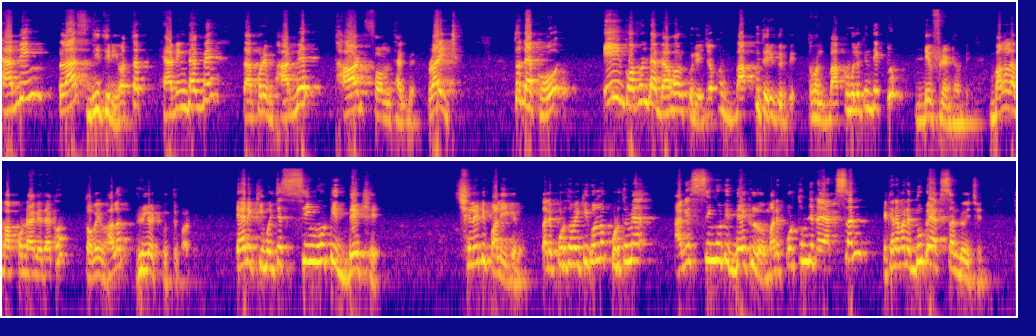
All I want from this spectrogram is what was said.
having plus V three অর্থাৎ হ্যাভিং থাকবে, তারপরে ভার্বের থার্ড ফর্ম থাকবে রাইট তো দেখো, এই গঠনটা ব্যবহার করে যখন বাক্য তৈরি করবে, তখন বাক্যগুলো কিন্তু একটু ডিফারেন্ট হবে। বাংলা বাক্যটা আগে দেখো তবে ভালো রিলেট করতে পারবে। এখানে কি বলছে, সিংহটি দেখে। ছেলেটি পালিয়ে গেল। তাহলে প্রথমে কি করল? প্রথমে আগে সিংহটি দেখল। মানে প্রথম যেটা অ্যাকশন এখানে মানে দুটো অ্যাকশন রয়েছে। তো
